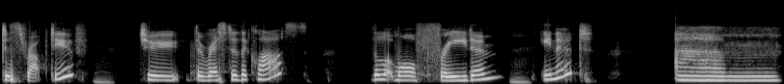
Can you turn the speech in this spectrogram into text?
disruptive Mm. to the rest of the class there's a lot more freedom Mm. in it um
